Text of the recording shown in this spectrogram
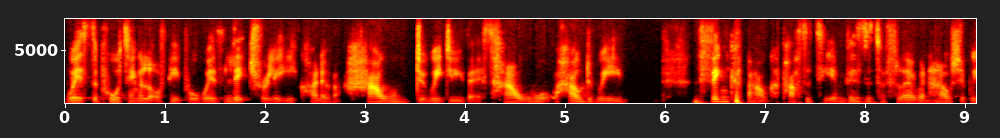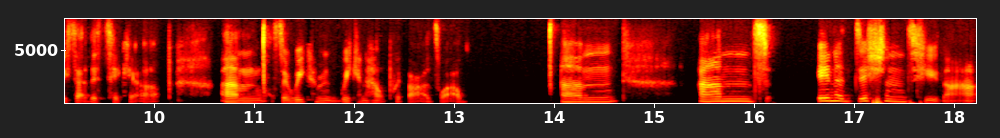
we're supporting a lot of people with literally kind of how do we do this? How how do we think about capacity and visitor flow and how should we set this ticket up? Um, so we can we can help with that as well. Um, and in addition to that,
